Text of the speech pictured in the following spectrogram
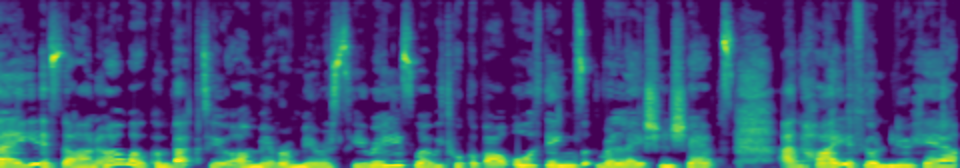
Hey, it's Xana. Welcome back to our Mirror Mirror series where we talk about all things relationships. And hi, if you're new here,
